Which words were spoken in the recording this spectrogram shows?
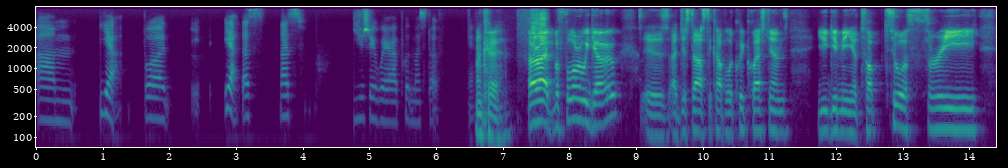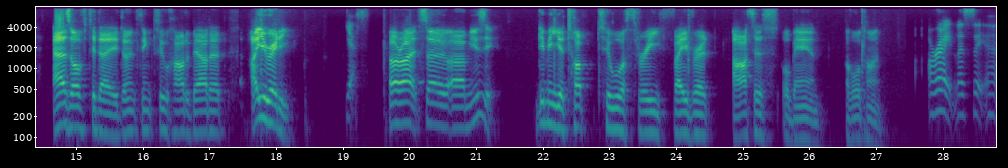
um, yeah. But yeah, that's that's usually where I put my stuff. Okay. All right. Before we go, is I just asked a couple of quick questions. You give me your top two or three as of today. Don't think too hard about it. Are you ready? Yes. All right. So, uh, music. Give me your top two or three favorite artists or band of all time. All right. Let's see. Uh,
